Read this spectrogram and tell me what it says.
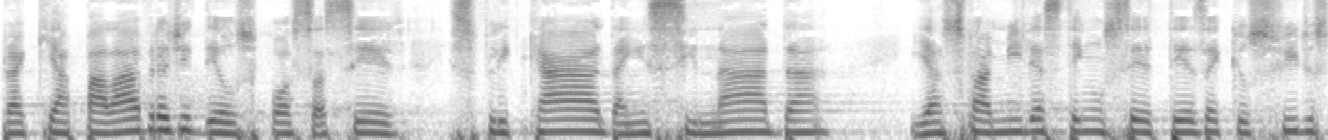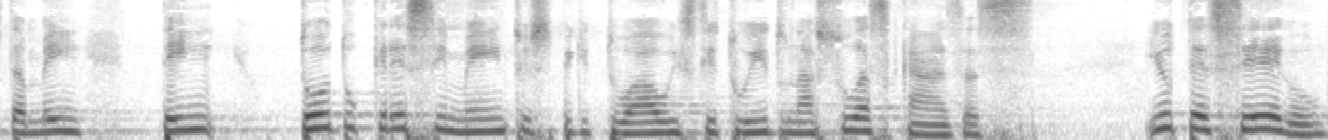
para que a palavra de Deus possa ser explicada, ensinada, e as famílias tenham certeza que os filhos também têm todo o crescimento espiritual instituído nas suas casas. E o terceiro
